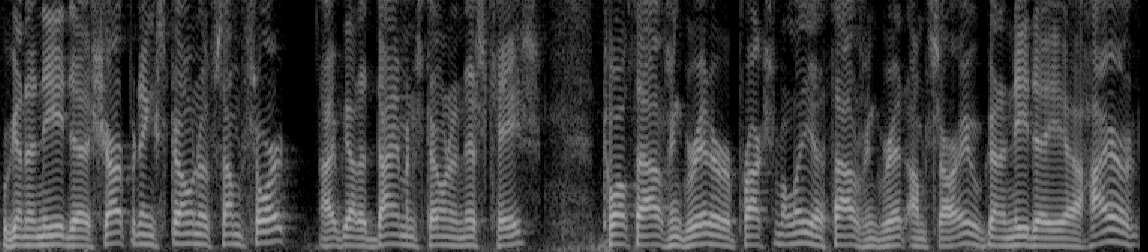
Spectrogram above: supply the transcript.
We're going to need a sharpening stone of some sort. I've got a diamond stone in this case. 12,000 grit or approximately a 1,000 grit, I'm sorry. We're going to need a, a, higher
